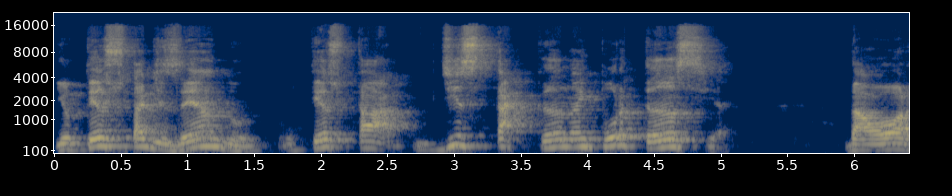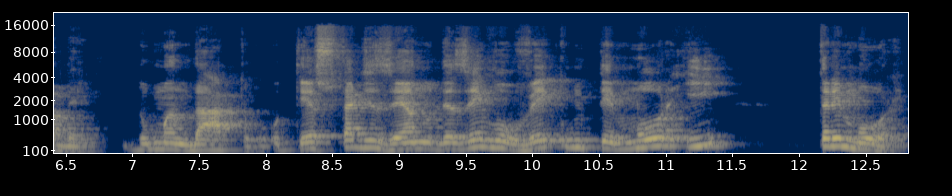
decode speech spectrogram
E o texto está dizendo, o texto está destacando a importância da ordem, do mandato. O texto está dizendo desenvolver com temor e tremor.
